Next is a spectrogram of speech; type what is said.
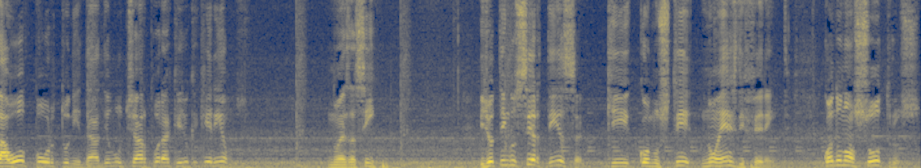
a oportunidade de lutar por aquilo que queremos. Não é assim? E eu tenho certeza que com você não é diferente. Quando nós outros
